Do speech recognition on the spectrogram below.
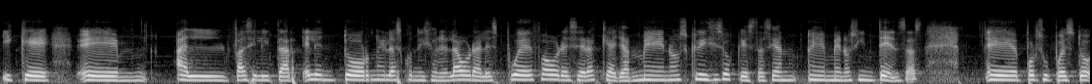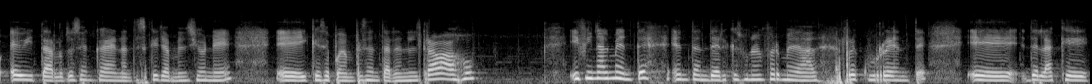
y que em, al facilitar el entorno y las condiciones laborales puede favorecer a que haya menos crisis o que éstas sean eh, menos intensas. Eh, por supuesto, evitar los desencadenantes que ya mencioné eh, y que se pueden presentar en el trabajo. Y finalmente, entender que es una enfermedad recurrente eh, de la que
